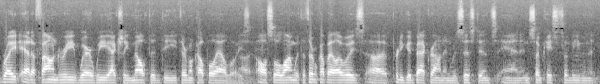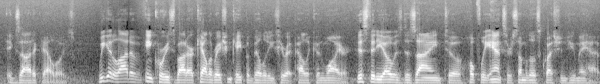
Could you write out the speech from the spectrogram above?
right at a foundry where we actually melted the thermocouple alloys. Uh, also, along with the thermocouple alloys, uh, pretty good background in resistance and in some cases some even exotic alloys. We get a lot of inquiries about our calibration capabilities here at Pelican Wire. This video is designed to hopefully answer some of those questions you may have.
